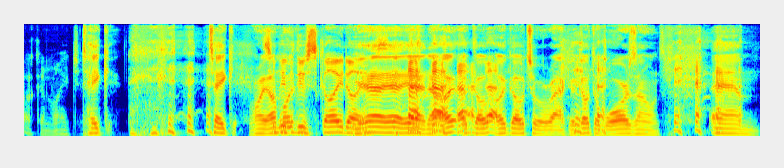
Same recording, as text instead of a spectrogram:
Fucking right. yeah. Take it. Take it. Right. Some I'm people a- do skydives. yeah, yeah, yeah. No, I, I go, I go to Iraq. I go to war zones. Um,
